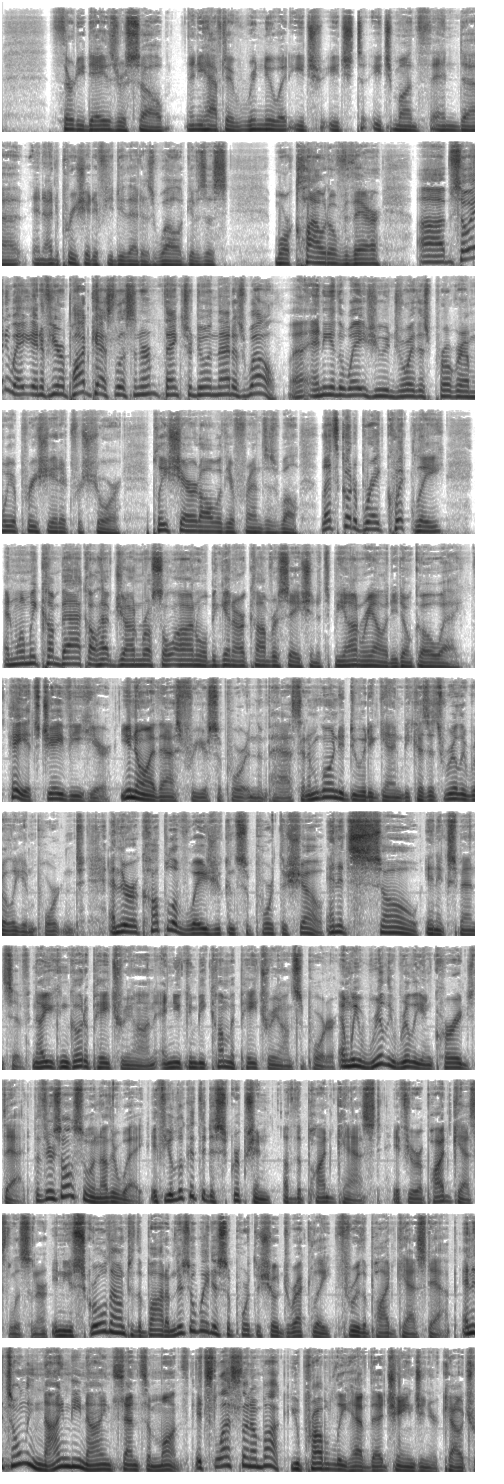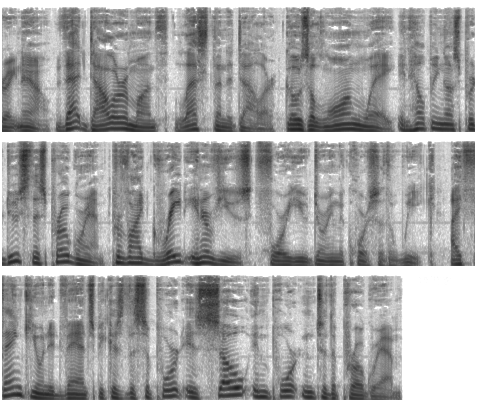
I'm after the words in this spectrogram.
30 days or so and you have to renew it each each each month. And uh, and I'd appreciate if you do that as well. It gives us more cloud over there. Uh, so anyway and if you're a podcast listener thanks for doing that as well. Uh, any of the ways you enjoy this program we appreciate it for sure. Please share it all with your friends as well. Let's go to break quickly. And when we come back I'll have John Russell on. We'll begin our conversation. It's beyond reality. Don't go away Hey, it's JV here. You know I've asked for your support in the past, and I'm going to do it again because it's really, really important. And there are a couple of ways you can support the show, and it's so inexpensive. Now, you can go to Patreon and you can become a Patreon supporter, and we really, really encourage that. But there's also another way. If you look at the description of the podcast, if you're a podcast listener, and you scroll down to the bottom, there's a way to support the show directly through the podcast app. And it's only 99 cents a month. It's less than a buck. You probably have that change in your couch right now. That dollar a month less than a dollar, goes a long way in helping us produce this program, provide great interviews for you during the course of the week. I thank you in advance because the support is so important to the program.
